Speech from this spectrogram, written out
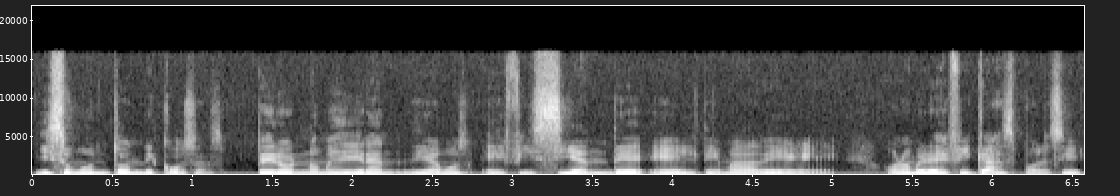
hice un montón de cosas, pero no me eran, digamos, eficiente el tema de, o no me era eficaz, por así,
